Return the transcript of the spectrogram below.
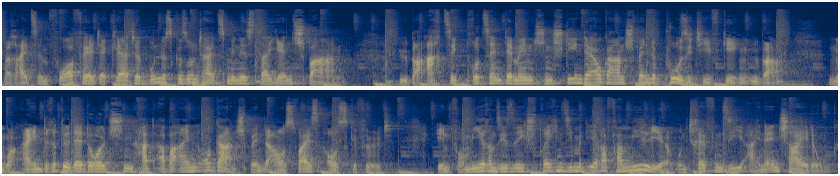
Bereits im Vorfeld erklärte Bundesgesundheitsminister Jens Spahn, über 80 Prozent der Menschen stehen der Organspende positiv gegenüber. Nur ein Drittel der Deutschen hat aber einen Organspendeausweis ausgefüllt. Informieren Sie sich, sprechen Sie mit Ihrer Familie und treffen Sie eine Entscheidung.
